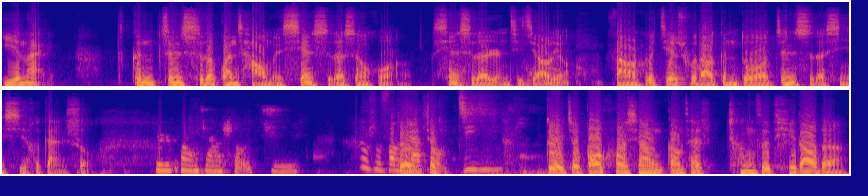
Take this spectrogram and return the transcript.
依赖，更真实的观察我们现实的生活、现实的人际交流，反而会接触到更多真实的信息和感受。就是放下手机。就是放下手机，对，就包括像刚才橙子提到的，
